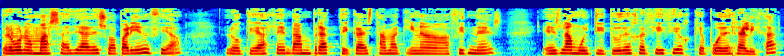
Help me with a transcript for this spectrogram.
Pero bueno, más allá de su apariencia, lo que hace tan práctica esta máquina fitness es la multitud de ejercicios que puedes realizar.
